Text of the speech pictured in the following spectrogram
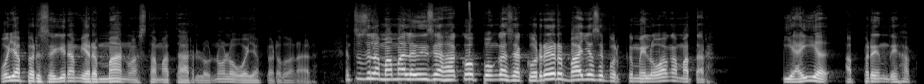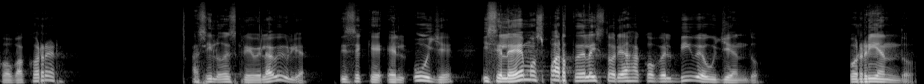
Voy a perseguir a mi hermano hasta matarlo, no lo voy a perdonar. Entonces la mamá le dice a Jacob, póngase a correr, váyase porque me lo van a matar. Y ahí aprende Jacob a correr. Así lo describe la Biblia. Dice que él huye. Y si leemos parte de la historia de Jacob, él vive huyendo, corriendo.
